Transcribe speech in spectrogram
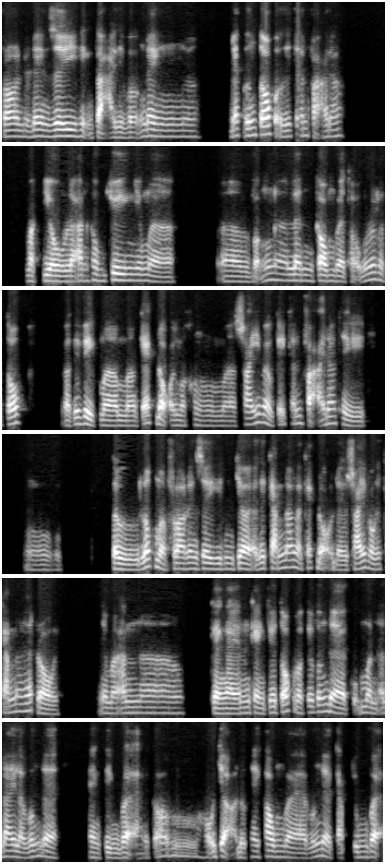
Florenzi hiện tại thì vẫn đang đáp ứng tốt ở cái cánh phải đó mặc dù là anh không chuyên nhưng mà uh, vẫn lên công về thủ rất là tốt và cái việc mà mà các đội mà không mà xoáy vào cái cánh phải đó thì ừ, từ lúc mà Florenzi chơi ở cái cánh đó là các đội đều xoáy vào cái cánh đó hết rồi. Nhưng mà anh uh, càng ngày anh càng chơi tốt và cái vấn đề của mình ở đây là vấn đề hàng tiền vệ có hỗ trợ được hay không và vấn đề cặp trung vệ.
